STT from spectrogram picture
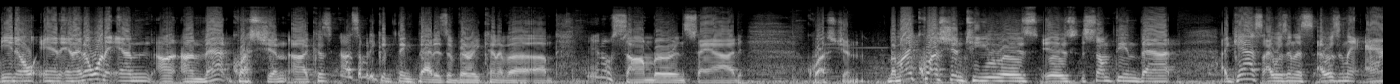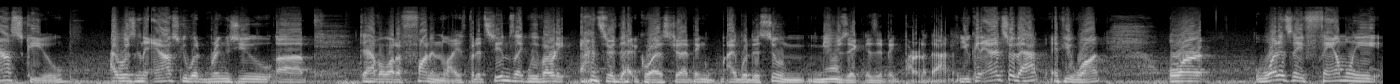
you know, and, and I don't want to end on, on that question because know, somebody could think that is a very kind of a um, you know somber and sad question. But my question to you is is something that I guess I was gonna I was gonna ask you. I was gonna ask you what brings you uh, to have a lot of fun in life, but it seems like we've already answered that question. I think I would assume music is a big part of that. You can answer that if you want, or what is a family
